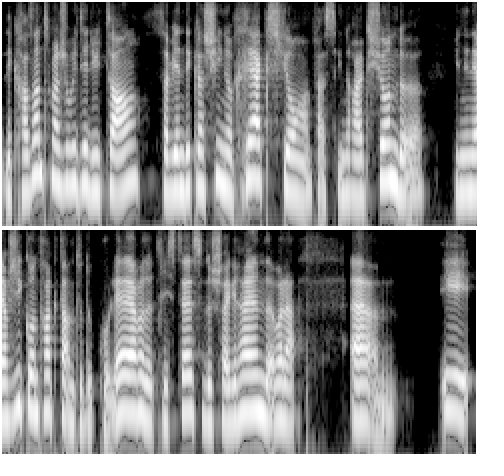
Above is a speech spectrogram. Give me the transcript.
l'écrasante majorité du temps, ça vient déclencher une réaction, enfin, c'est une réaction de, une énergie contractante de colère, de tristesse, de chagrin, voilà. Euh, et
